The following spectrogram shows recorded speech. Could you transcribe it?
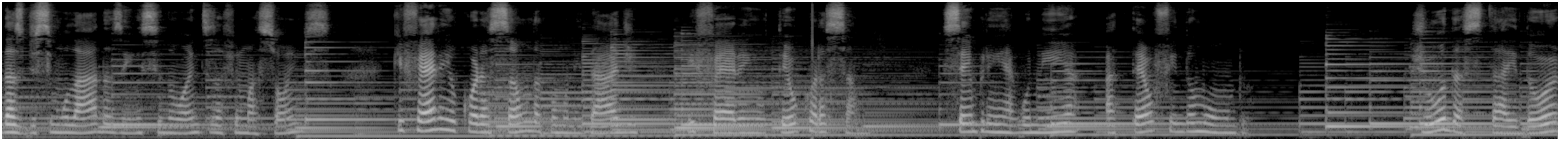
das dissimuladas e insinuantes afirmações que ferem o coração da comunidade e ferem o teu coração, sempre em agonia até o fim do mundo. Judas, traidor,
